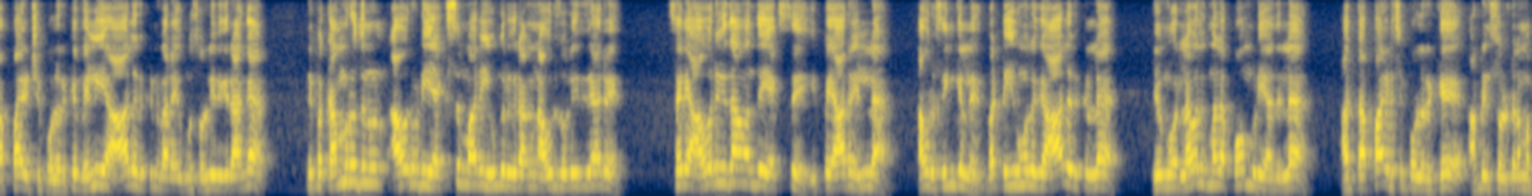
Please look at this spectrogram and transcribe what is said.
தப்பாயிடுச்சு போல இருக்கு. வெளியே ஆள் இருக்குன்னு வேற இவங்க சொல்லியிருக்கிறாங்க. இப்போ கம்ருதனுன் அவருடைய எக்ஸ் மாதிரி இவங்க இருக்கிறாங்கன்னு அவர் சொல்லியிருக்காரு சரி அவருக்கு தான் வந்து எக்ஸ் இப்போ யாரும் இல்லை. அவர் சிங்கிள் பட் இவங்களுக்கு ஆள் இருக்குல்ல. இவங்க ஒரு லெவலுக்கு மேலே போக முடியாதுல்ல. அது தப்பாயிடுச்சு போல இருக்கு அப்படின்னு சொல்லிட்டு நம்ம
